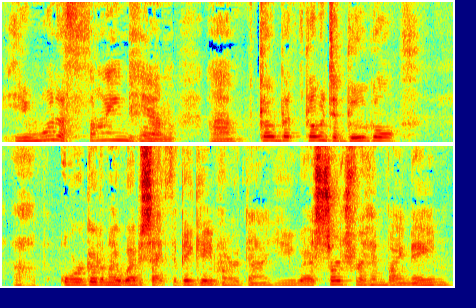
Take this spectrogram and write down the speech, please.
you want to find him, um, go go into Google uh, or go to my website, thebiggamehunter.us. Search for him by name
